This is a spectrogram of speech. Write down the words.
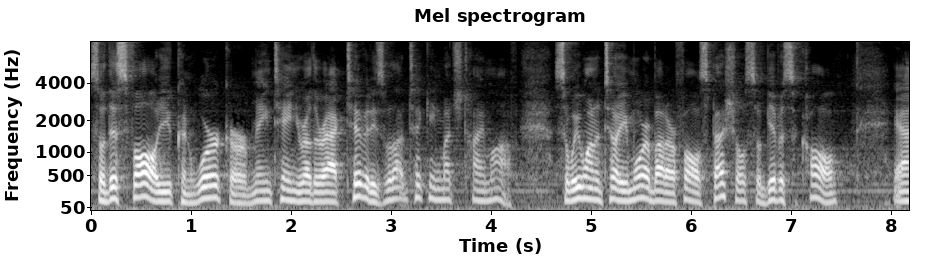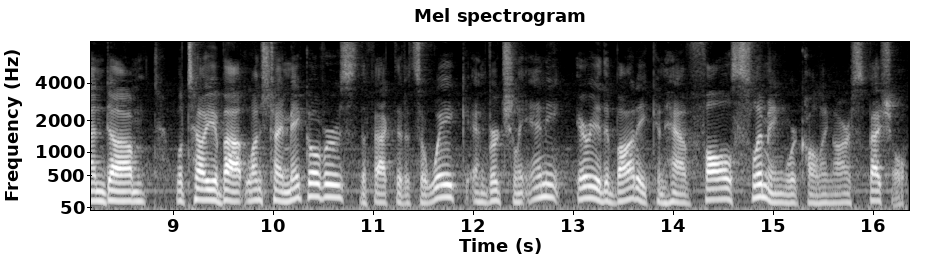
So this fall, you can work or maintain your other activities without taking much time off. So we want to tell you more about our fall special, so give us a call. And um, we'll tell you about lunchtime makeovers, the fact that it's awake, and virtually any area of the body can have fall slimming, we're calling our special.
